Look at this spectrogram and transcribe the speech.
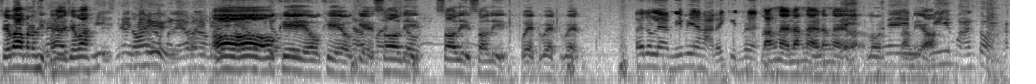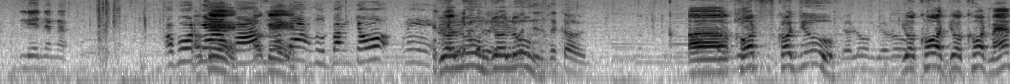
ใช่ป่ะมันเอาหินมาให้แล้วใช่ป่ะพี่ใช่ใช่เอามาแล้วเอามาแล้วอ๋ออ๋อโอเคโอเคโอเค sorry sorry sorry wait wait wait ไอ้ยโรงแรมนี้มีอาหารให้กินไหมเนี่ยหลังไหนหลังไหนหลังไหนอะโลนเฮ้ยหลังนี้เหรอมีผ่านต่อเรียนยังอะข้าวโพดโอเคย่างครับโอเคเนื้อย่างสูตรบางโจ๊ะนี่ your room your What room is the code? เอ่อ code code you โยรูมโยรูม your code your code man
